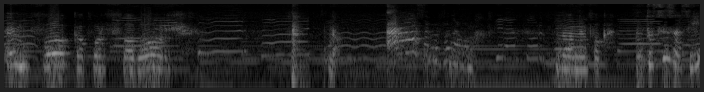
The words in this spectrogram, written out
Enfoca, por favor. No. ¡Ah! Se me fue la goma. No, no enfoca. Entonces así.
